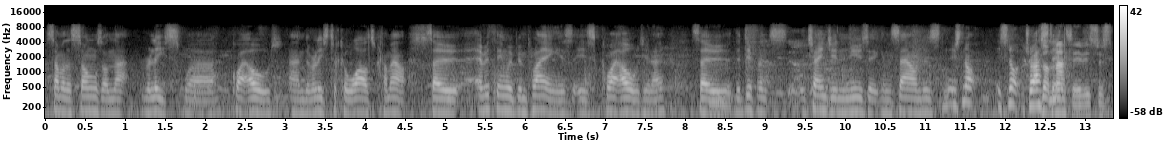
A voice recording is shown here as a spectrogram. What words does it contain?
some of the songs on that release were quite old, and the release took a while to come out. So everything we've been playing is, is quite old, you know. So Hmm. the difference, the change in music and sound is it's not it's not drastic. It's not massive, it's just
